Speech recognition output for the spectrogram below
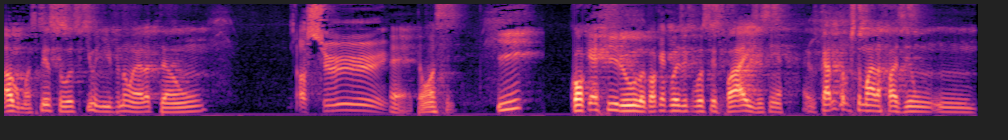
algumas pessoas que o nível não era tão Assim. é, então assim. E qualquer firula, qualquer coisa que você faz, assim, o cara não está acostumado a fazer um, um,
